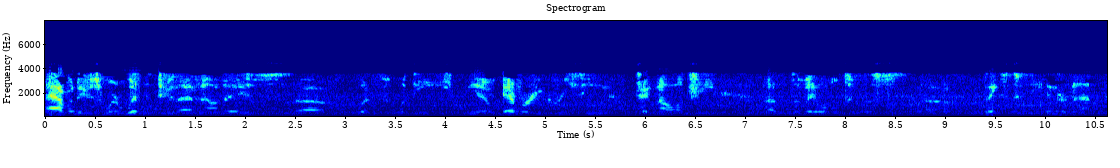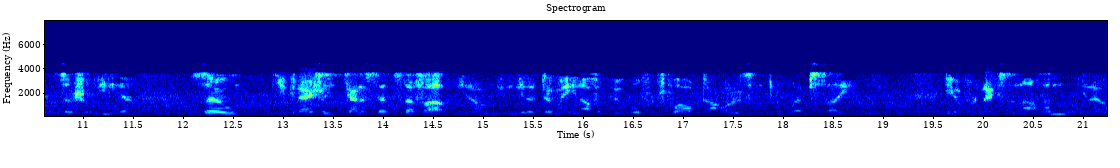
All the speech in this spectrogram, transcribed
avenues wherewith to do that nowadays uh, with with the you know ever increasing technology uh, that's available to us uh, thanks to the internet and social media. So you can actually kind of set stuff up. You know, you can get a domain off of Google for twelve dollars and get a website, you know, for next to nothing. You know,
